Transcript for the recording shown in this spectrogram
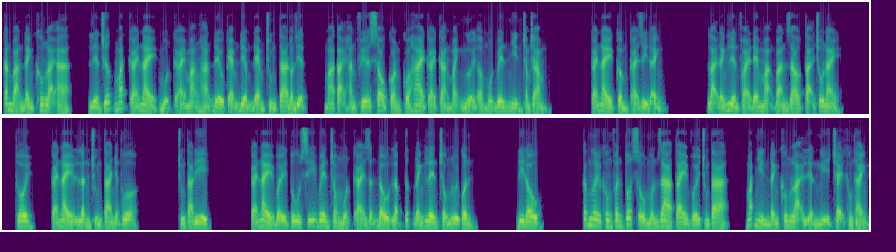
Căn bản đánh không lại à liền trước mắt cái này một cái mãng hắn đều kém điểm đem chúng ta đoàn diện mà tại hắn phía sau còn có hai cái càng mạnh người ở một bên nhìn chằm chằm. Cái này cầm cái gì đánh? Lại đánh liền phải đem mạng bàn giao tại chỗ này. Thôi, cái này lần chúng ta nhận thua. Chúng ta đi cái này bầy tu sĩ bên trong một cái dẫn đầu lập tức đánh lên chống nuôi quân. Đi đâu? Các ngươi không phân tốt xấu muốn ra tay với chúng ta, mắt nhìn đánh không lại liền nghĩ chạy không thành.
